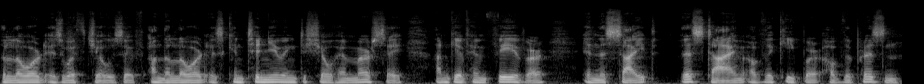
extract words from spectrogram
the Lord is with Joseph, and the Lord is continuing to show him mercy and give him favour in the sight, this time, of the keeper of the prison.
